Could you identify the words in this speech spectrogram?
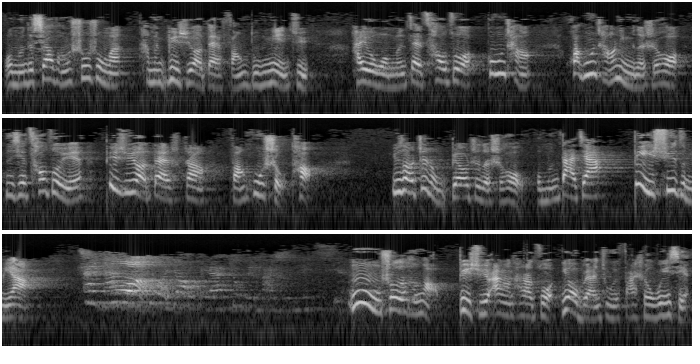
我们的消防叔叔们他们必须要戴防毒面具；还有我们在操作工厂化工厂里面的时候，那些操作员必须要戴上。防护手套，遇到这种标志的时候，我们大家必须怎么样？去做，要不然就会发生危险。嗯，说的很好，必须按照他的做，要不然就会发生危险。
